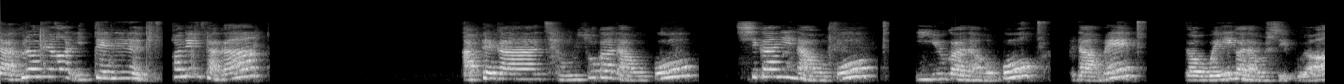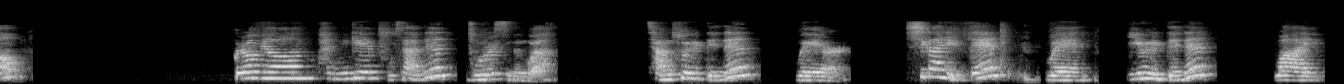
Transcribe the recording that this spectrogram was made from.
자, 그러면 이때는 선행사가 앞에가 장소가 나오고, 시간이 나오고, 이유가 나오고, 그 다음에 the way가 나올 수 있고요. 그러면 관계 부사는 뭐를 쓰는 거야? 장소일 때는 where, 시간일 땐 when, 이유일 때는 why,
